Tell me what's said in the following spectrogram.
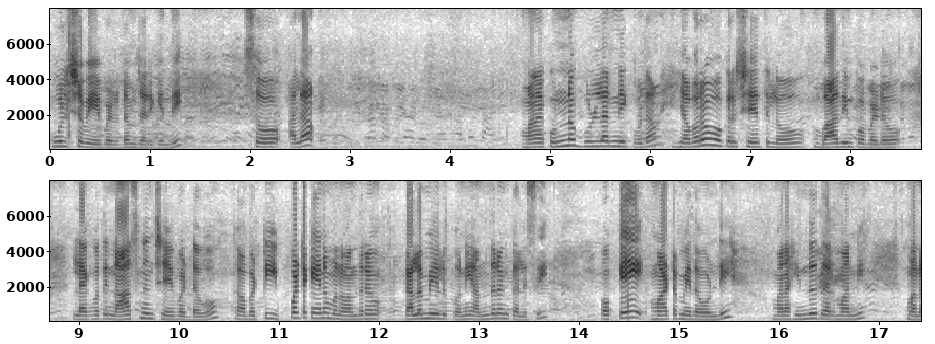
కూల్చవేయబడడం జరిగింది. సో అలా మనకున్న గుళ్ళన్నీ కూడా ఎవరో ఒకరి చేతిలో బాధింపబడో లేకపోతే నాశనం చేయబడ్డావో కాబట్టి ఇప్పటికైనా మనం అందరం కలమేలుకొని అందరం కలిసి ఒకే మాట మీద ఉండి మన హిందూ ధర్మాన్ని మన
